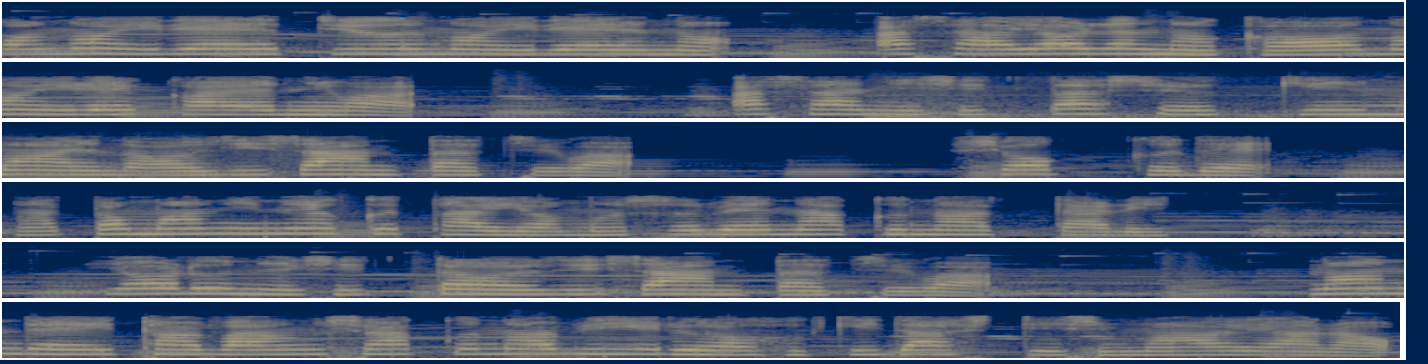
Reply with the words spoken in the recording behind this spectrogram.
この異例中の異例の朝夜の顔の入れ替えには朝に知った出勤前のおじさんたちはショックでまともにネクタイを結べなくなったり夜に知ったおじさんたちは飲んでいた晩酌のビールを吹き出してしまうやろ。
